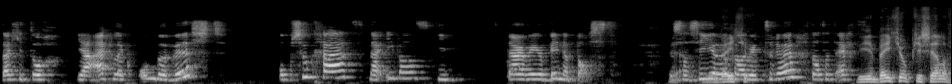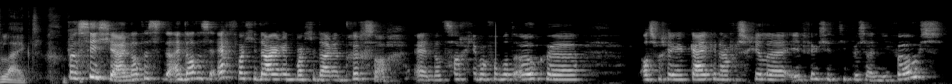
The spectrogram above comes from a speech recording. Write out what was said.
dat je toch ja, eigenlijk onbewust op zoek gaat naar iemand die daar weer binnen past. Dus dan zie je ook beetje, alweer terug dat het echt... Die een beetje op jezelf lijkt. Precies, ja. En dat is, en dat is echt wat je, daarin, wat je daarin terugzag. En dat zag je bijvoorbeeld ook uh, als we gingen kijken naar verschillen in functietypes en niveaus.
